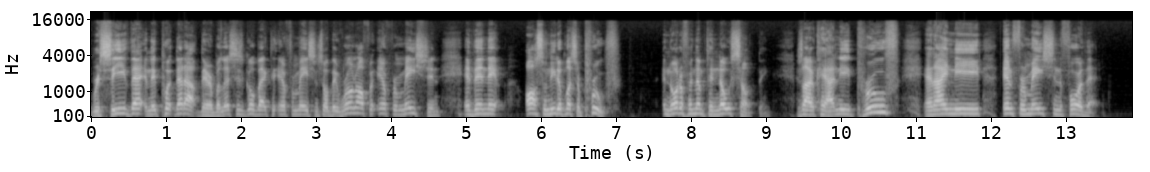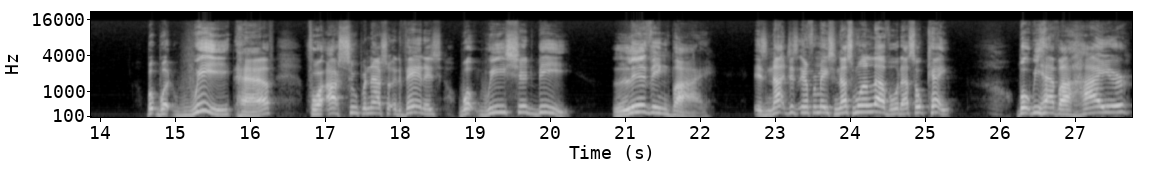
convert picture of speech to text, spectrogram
receive that and they put that out there. But let's just go back to information. So they run off of information and then they also need a bunch of proof in order for them to know something. It's like, okay, I need proof and I need information for that. But what we have for our supernatural advantage, what we should be living by is not just information. That's one level, that's okay. But we have a higher,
